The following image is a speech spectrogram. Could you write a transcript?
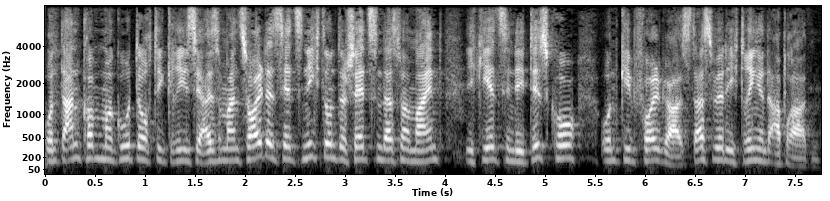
und dann kommt man gut durch die Krise. Also man sollte es jetzt nicht unterschätzen, dass man meint, ich gehe jetzt in die Disco und gebe Vollgas. Das würde ich dringend abraten.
